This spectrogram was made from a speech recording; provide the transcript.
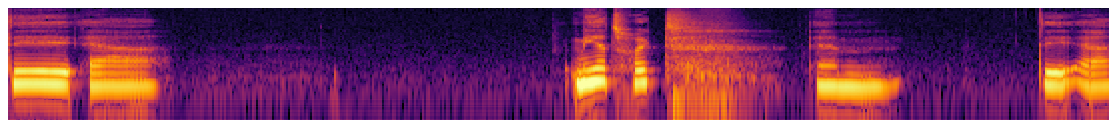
Det er mere trygt. Øhm, det er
